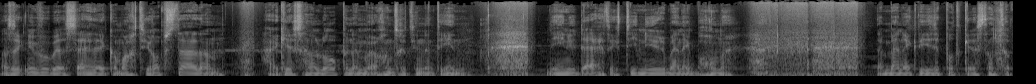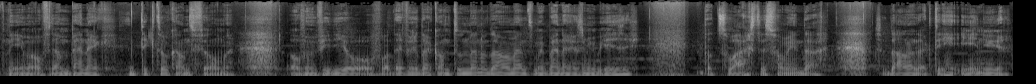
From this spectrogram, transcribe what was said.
Als ik nu bijvoorbeeld zeg dat ik om 8 uur opsta, dan ga ik eerst gaan lopen en mijn ochtendroutine tegen 9 uur 30, 10 uur ben ik begonnen dan ben ik deze podcast aan het opnemen. Of dan ben ik een TikTok aan het filmen. Of een video of whatever dat ik aan het doen ben op dat moment. Maar ik ben ergens mee bezig. Dat het zwaarste is van mijn dag. Zodanig dat ik tegen één uur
